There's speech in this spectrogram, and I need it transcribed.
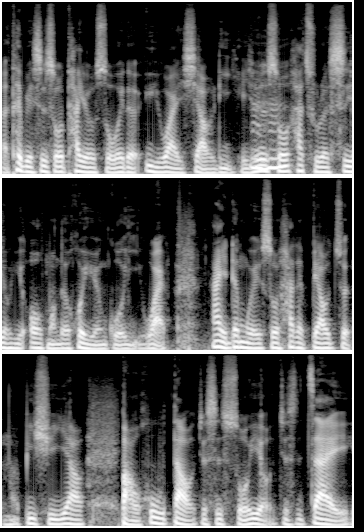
呃特别是说它有所谓的域外效力，也就是说它除了适用于欧盟的会员国以外，他也认为说他的标准呢必须要保护到就是所。有，就是在。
